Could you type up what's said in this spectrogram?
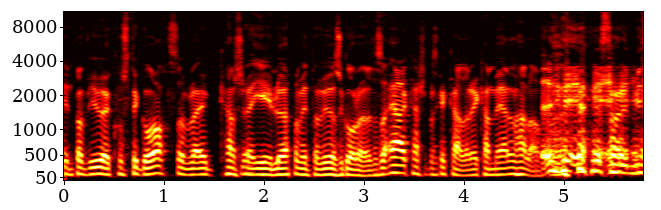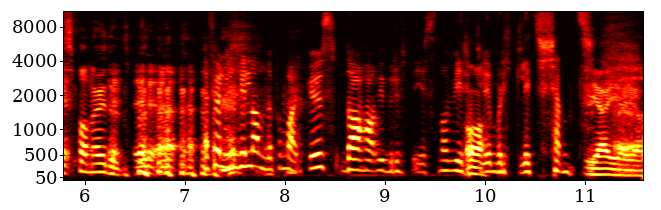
intervjuet hvordan det går. Så ble- kanskje i løpet av intervjuet så går det over så, ja, Kanskje vi skal kalle det Kamelen heller. For så er du misfornøyd ut. Jeg føler Hvis vi lander på Markus, da har vi brutt isen og virkelig Åh. blitt litt kjent. Ja, ja, ja.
